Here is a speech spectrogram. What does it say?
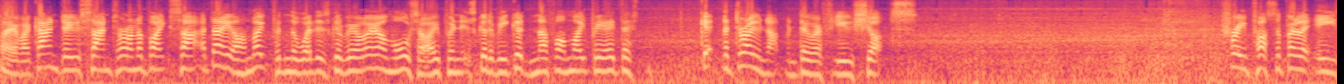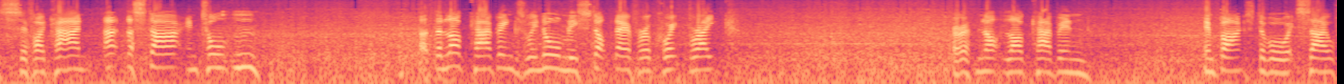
So if I can do Santa on a bike Saturday, I'm hoping the weather's going to be alright. I'm also hoping it's going to be good enough I might be able to get the drone up and do a few shots. Three possibilities if I can. At the start in Taunton, at the log cabins, we normally stop there for a quick break. Or if not, log cabin in Barnstaple itself,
